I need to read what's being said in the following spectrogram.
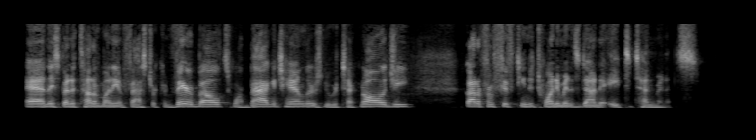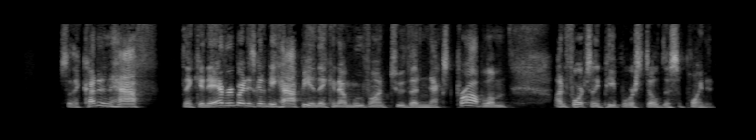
And they spent a ton of money on faster conveyor belts, more baggage handlers, newer technology. Got it from 15 to 20 minutes down to 8 to 10 minutes. So they cut it in half, thinking everybody's going to be happy and they can now move on to the next problem. Unfortunately, people were still disappointed.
